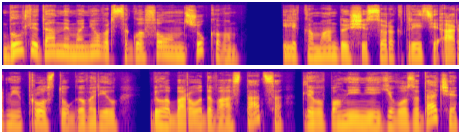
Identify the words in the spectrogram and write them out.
Был ли данный маневр согласован с Жуковым, или командующий 43-й армией просто уговорил Белобородова остаться для выполнения его задачи,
